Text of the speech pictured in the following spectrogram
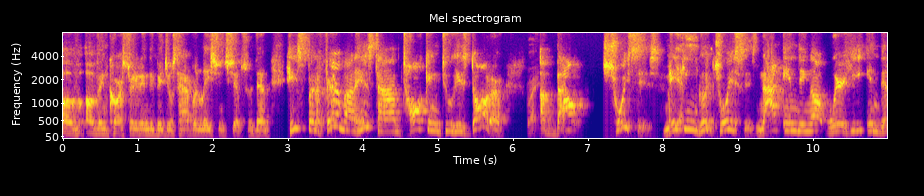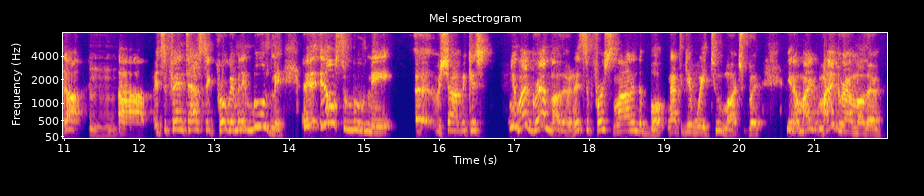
of, of incarcerated individuals have relationships with them. He spent a fair amount of his time talking to his daughter right. about choices, making yes. good choices, not ending up where he ended up. Mm-hmm. Uh, it's a fantastic program, and it moved me. And it, it also moved me, uh, Rushion, because you know, my grandmother, and it's the first line in the book, not to give away too much, but you know, my my grandmother.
